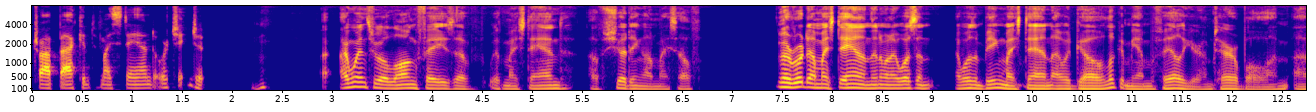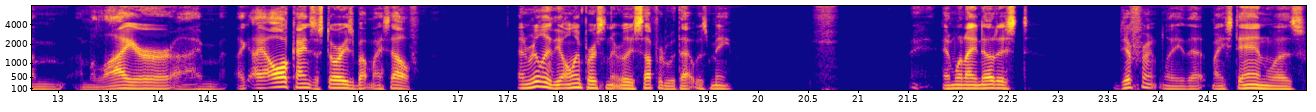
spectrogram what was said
drop back into my stand or change it. Mm-hmm. I went through a long phase of with my stand of shooting on myself. I wrote down my stand, and then when I wasn't I wasn't being my stand, I would go, "Look at me, I'm a failure. I'm terrible. I'm I'm I'm a liar. I'm I, I all kinds of stories about myself." And really, the only person that really suffered with that was me. And when I noticed differently that my stand was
